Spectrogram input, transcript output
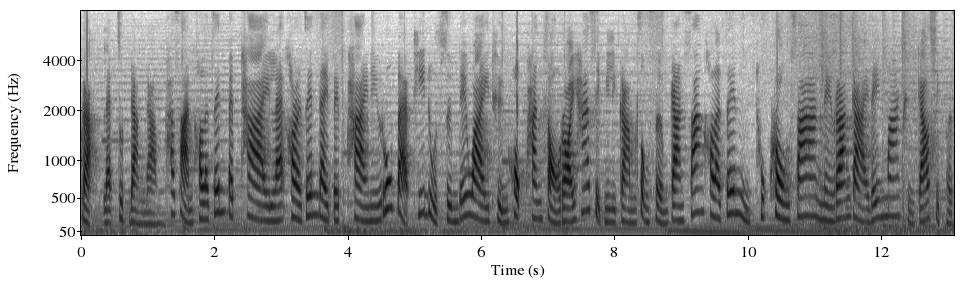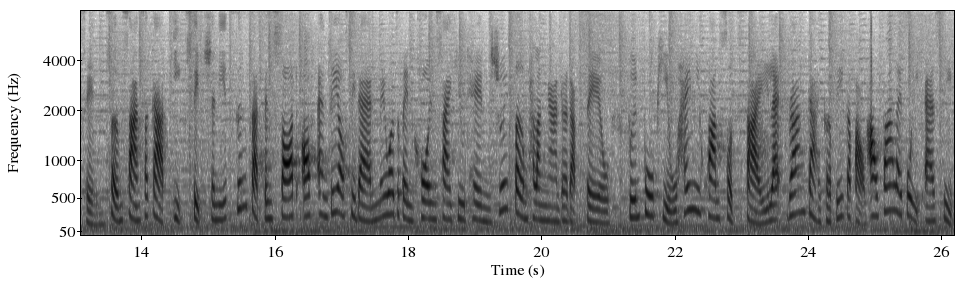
กระและจุดด่างดำผสานคอลลาเจนเปปไทด์และคอลลาเจนไดเปปไทด์ในรูปแบบที่ดูดซึมได้ไวถึง 6,250 มิลลิกรัม ส่งเสริมการสร้างคอลลาเจนทุกโครงสร้างในร่างกายได้มากถึง 90%เสริมสารสกัดอีก 10 ชนิด ซึ่งจัดเป็นซอสออฟแอนตี้ออกซิแดนต์ไม่ว่าจะเป็นโคเอนไซม์ Q10 ช่วยเติมพลังงานระดับเซลล์ฟื้นฟูผิวให้มีความสดใสและร่างกายกระปรี้กระเป๋าอัลฟาไลโปอิกแอซิด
